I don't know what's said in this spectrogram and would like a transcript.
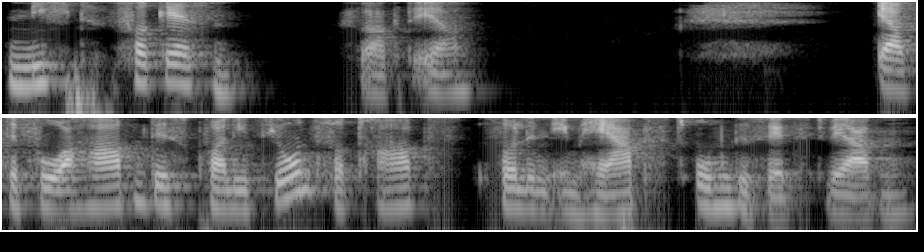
nicht vergessen, sagt er. Erste Vorhaben des Koalitionsvertrags sollen im Herbst umgesetzt werden.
